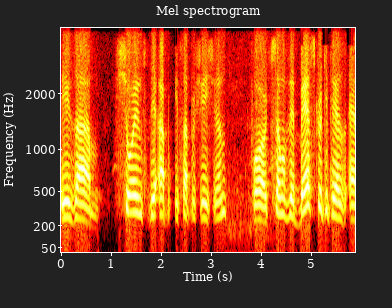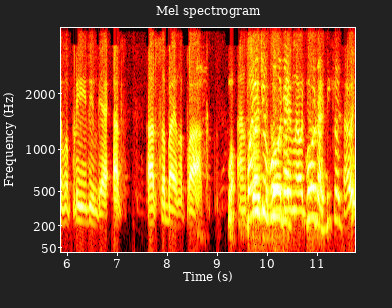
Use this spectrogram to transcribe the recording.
is um, showing the, its appreciation for some of the best cricketers ever played in the at, at Sabina Park. And Why so don't you hold that? Hold that because Sorry?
